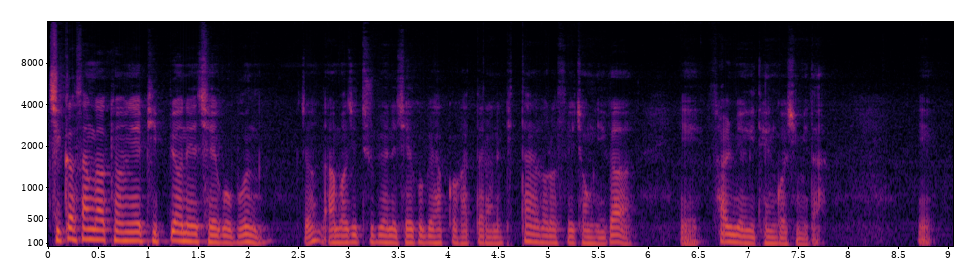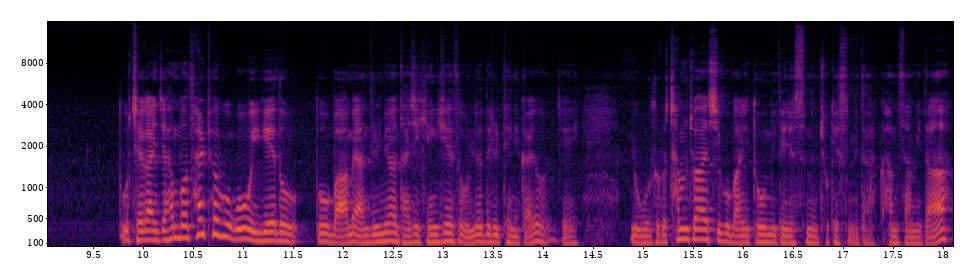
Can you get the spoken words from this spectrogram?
직각삼각형의 빗변의 제곱은 그죠? 나머지 두 변의 제곱의 합과 같다라는 피타고라스의 정리가 예, 설명이 된 것입니다. 예. 또 제가 이제 한번 살펴보고 이게 또, 또 마음에 안 들면 다시 갱신해서 올려드릴 테니까요. 이제 요것으로 참조하시고 많이 도움이 되셨으면 좋겠습니다. 감사합니다.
